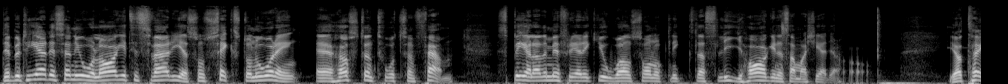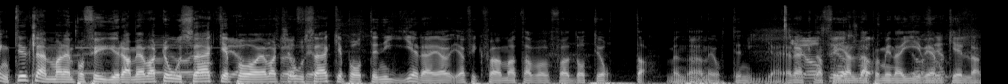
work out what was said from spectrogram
Debuterade i seniorlaget i Sverige som 16-åring eh, hösten 2005. Spelade med Fredrik Johansson och Niklas Lihagen i samma kedja. Jag tänkte ju klämma den på fyra men jag vart osäker på, jag vart osäker på 89 där. Jag, jag fick för mig att han var född 88. Men han är 89. Jag räknar fel där på mina. IVM-killar.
